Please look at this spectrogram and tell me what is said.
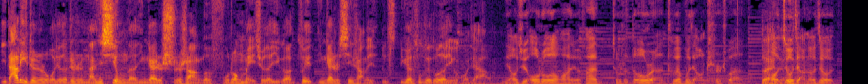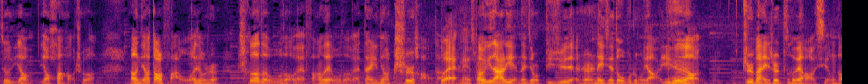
意大利，真是我觉得这是男性的应该是时尚跟服装美学的一个最应该是欣赏的元素最多的一个国家了。你要去欧洲的话，你会发现就是德国人特别不讲究吃穿，对，然后就讲究就就要要换好车，然后你要到了法国，就是车子无所谓，房子也无所谓，但是一定要吃好的。，对，没错到。意大利那就是必须得是那些都不重要，一定要置办一身特别好的行头。，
